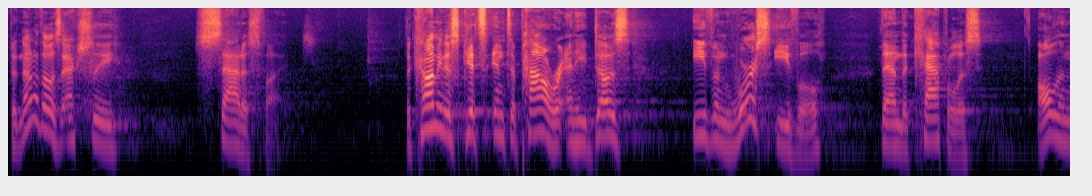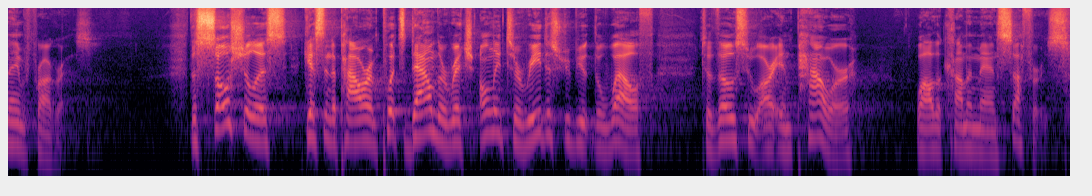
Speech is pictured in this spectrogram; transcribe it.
But none of those actually satisfies. The communist gets into power and he does even worse evil than the capitalist, all in the name of progress. The socialist gets into power and puts down the rich only to redistribute the wealth to those who are in power while the common man suffers.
